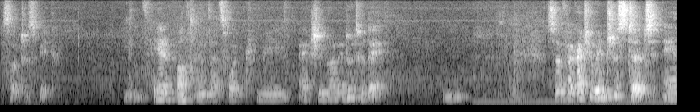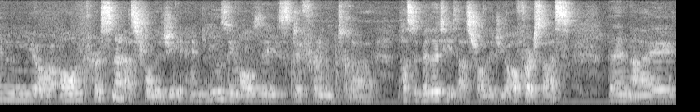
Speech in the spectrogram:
so to speak. It's beautiful. And that's what we're actually going to do today. Mm -hmm. So if I got you interested in your own personal astrology and using all these different uh, possibilities astrology offers us, then I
